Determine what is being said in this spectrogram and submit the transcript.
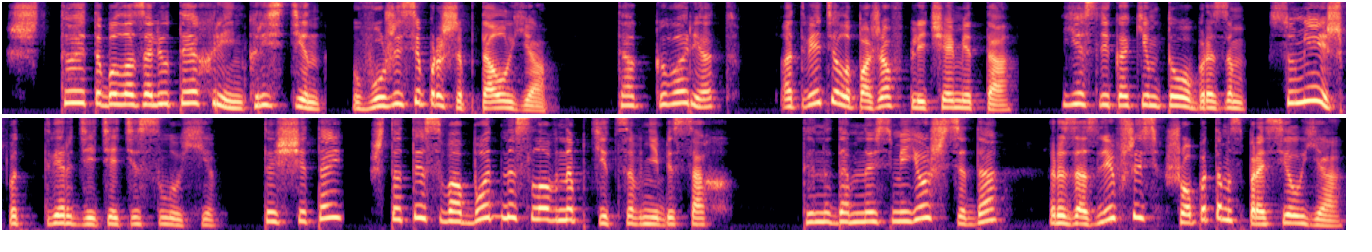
«Что это была за лютая хрень, Кристин?» – в ужасе прошептал я. «Так говорят. – ответила, пожав плечами та. «Если каким-то образом сумеешь подтвердить эти слухи, то считай, что ты свободна, словно птица в небесах». «Ты надо мной смеешься, да?» Разозлившись, шепотом спросил я.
